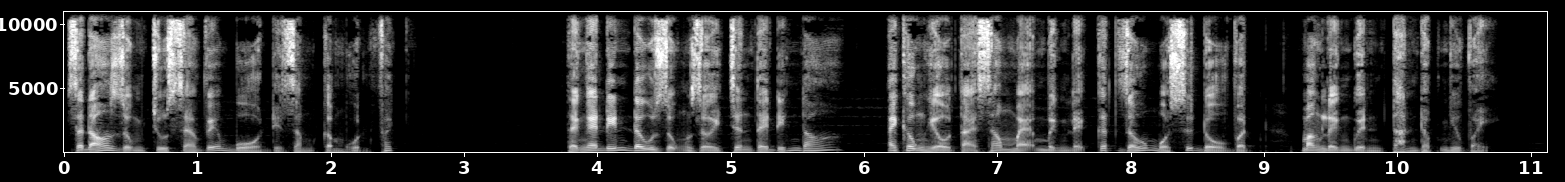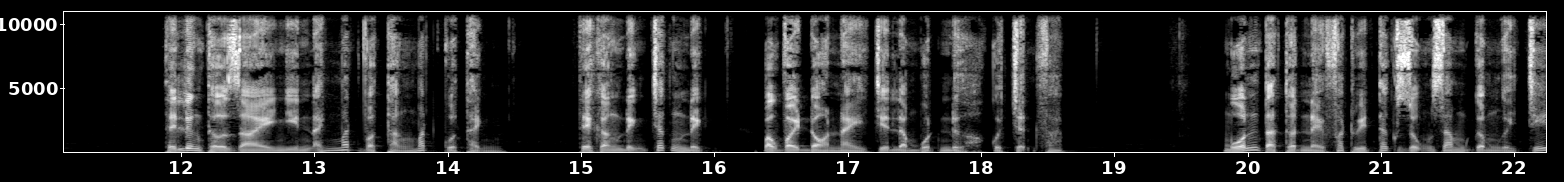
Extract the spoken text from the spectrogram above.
Sau đó dùng chu xe vẽ bùa để giam cầm hồn phách. Thầy nghe đến đâu rụng rời chân tay đến đó, anh không hiểu tại sao mẹ mình lại cất giấu một thứ đồ vật mang lời nguyền tàn độc như vậy. Thầy Lương thở dài nhìn ánh mắt vào thẳng mắt của Thành. Thầy khẳng định chắc nịch, Bọc vải đỏ này chỉ là một nửa của trận pháp. Muốn tà thuật này phát huy tác dụng giam cầm người chết,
